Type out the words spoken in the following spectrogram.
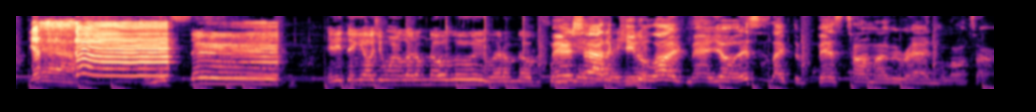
Yes, yeah. sir. yes, sir. Anything else you want to let them know, Louie? Let them know before Man, we get shout out out to Keto Life, man. Yo, this is like the best time I've ever had in a long time.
